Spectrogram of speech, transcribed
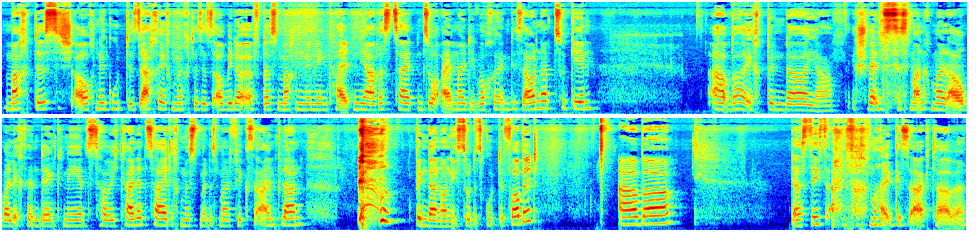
macht es. Ist auch eine gute Sache. Ich möchte es jetzt auch wieder öfters machen, in den kalten Jahreszeiten so einmal die Woche in die Sauna zu gehen. Aber ich bin da, ja, ich schwänze das manchmal auch, weil ich dann denke, nee, jetzt habe ich keine Zeit, ich müsste mir das mal fix einplanen. bin da noch nicht so das gute Vorbild. Aber dass ich es einfach mal gesagt habe.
